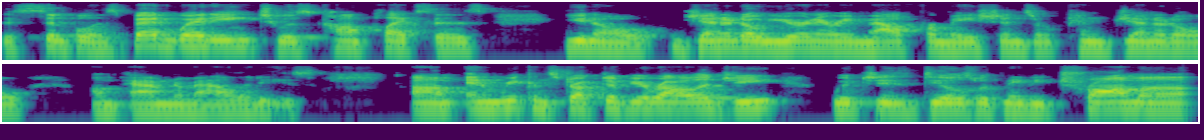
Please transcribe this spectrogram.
as simple as bedwetting to as complex as, you know, genital urinary malformations or congenital um, abnormalities um, and reconstructive urology, which is deals with maybe trauma,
